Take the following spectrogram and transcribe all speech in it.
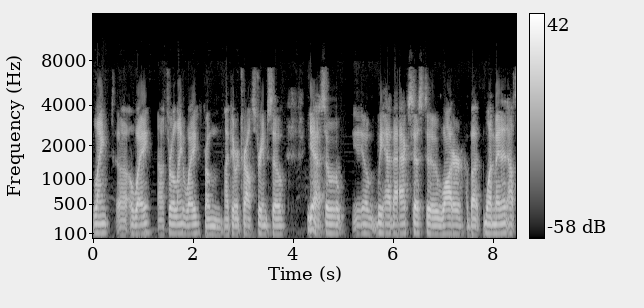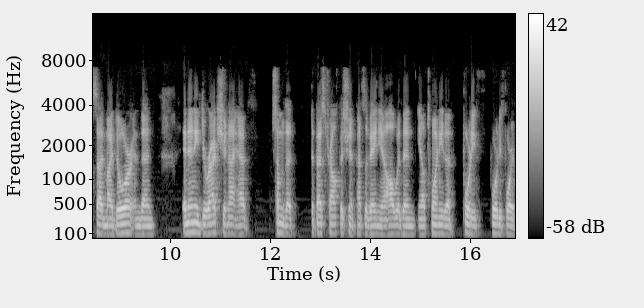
length uh, away, uh, throw length away from my favorite trout stream. So, yeah, so you know we have access to water about one minute outside my door, and then in any direction, I have some of the the best trout fishing in Pennsylvania, all within you know 20 to 40, 44,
